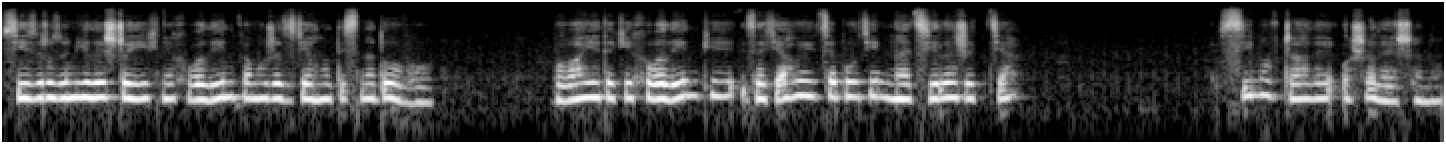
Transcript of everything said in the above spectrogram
всі зрозуміли, що їхня хвилинка може затягнутися надовго. Буває, такі хвилинки затягуються потім на ціле життя. Всі мовчали ошелешено.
